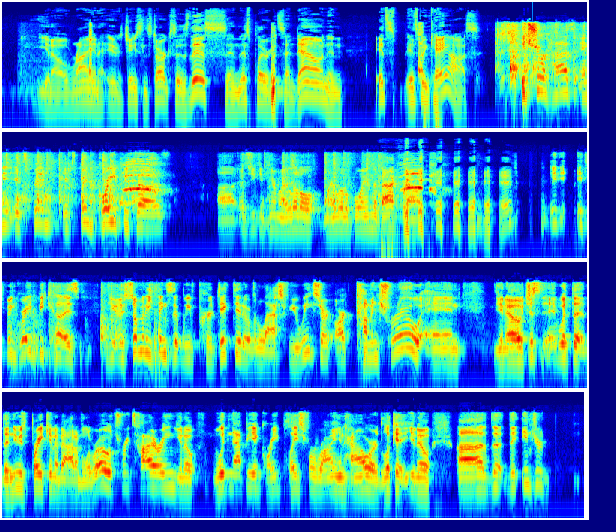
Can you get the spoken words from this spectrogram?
you know, Ryan, it was Jayson Stark says this, and this player gets sent down, and it's it's been chaos. It sure has, and it, it's been it's been great because, uh, as you can hear, my little my little boy in the background. it, it's been great because you know, so many things that we've predicted over the last few weeks are, are coming true, and you know, just with the the news breaking of Adam LaRoche retiring, you know, wouldn't that be a great place for Ryan Howard? Look at you know uh, the the injured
